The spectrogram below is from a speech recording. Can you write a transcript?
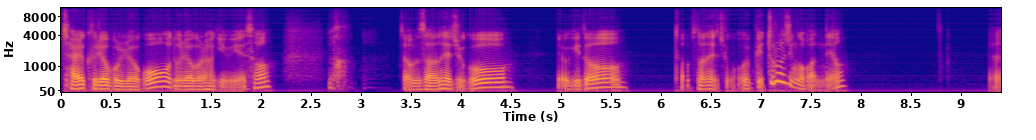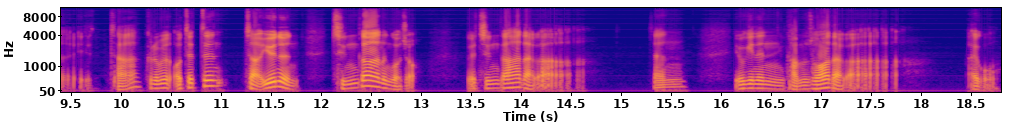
잘 그려보려고 노력을 하기 위해서 점선 해주고 여기도 점선 해주고 어, 삐뚤어진 것 같네요. 어, 자 그러면 어쨌든 자 얘는 증가하는 거죠. 증가하다가 짠 여기는 감소하다가 아이고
